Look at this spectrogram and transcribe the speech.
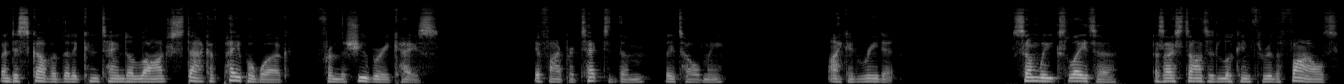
and discovered that it contained a large stack of paperwork from the Shoebury case. If I protected them, they told me, I could read it. Some weeks later, as I started looking through the files,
